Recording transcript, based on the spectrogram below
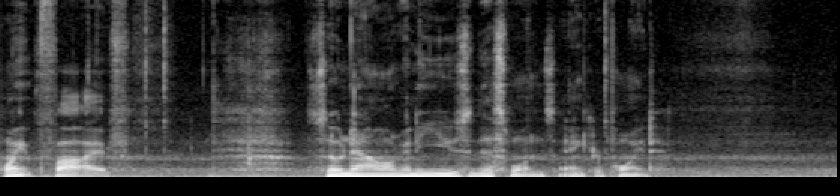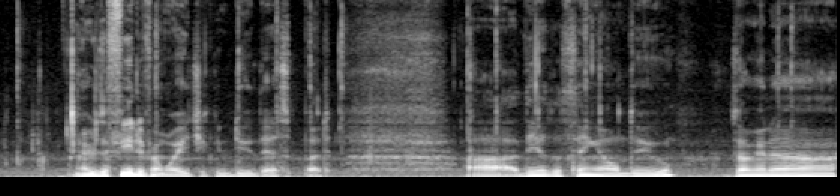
0.5. So now I'm going to use this one's anchor point. There's a few different ways you can do this, but uh, the other thing I'll do is I'm going to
